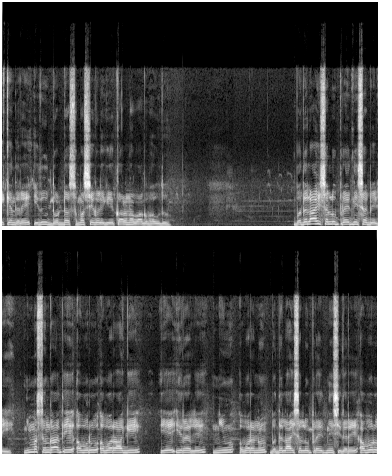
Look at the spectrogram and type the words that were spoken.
ಏಕೆಂದರೆ ಇದು ದೊಡ್ಡ ಸಮಸ್ಯೆಗಳಿಗೆ ಕಾರಣವಾಗಬಹುದು. ಬದಲಾಯಿಸಲು ಪ್ರಯತ್ನಿಸಬೇಡಿ. ನಿಮ್ಮ ಸಂಗಾತಿ ಅವರು ಅವರಾಗಿಯೇ ಇರಲಿ, ನೀವು ಅವರನ್ನು ಬದಲಾಯಿಸಲು ಪ್ರಯತ್ನಿಸಿದರೆ ಅವರು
